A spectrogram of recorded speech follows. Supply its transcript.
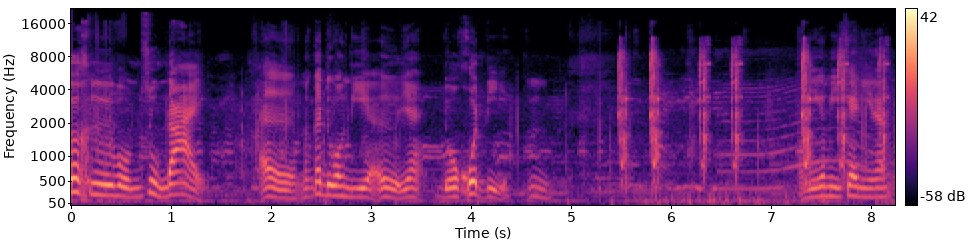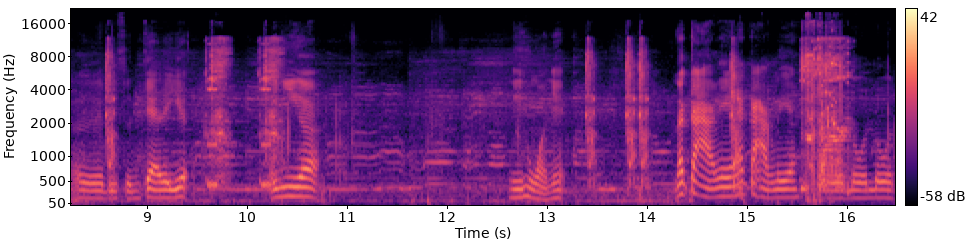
ก็คือผมสุ่มได้ เออ มันก็ดวงดี เออเนี่ยดวงโคตรดี อืม อันนี้ก็มีแค่นี้นะ เออไปสนใจอะไรเยอะ อันนี้ก็ มีหัวเนี่ยหน้ากากเลยหน้ากากเลยโหลดโหลดโหลด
